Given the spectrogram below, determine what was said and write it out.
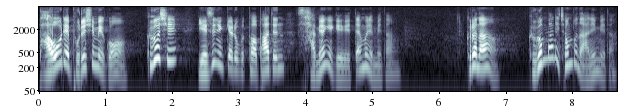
바울의 부르심이고 그것이 예수님께로부터 받은 사명이기 때문입니다. 그러나 그것만이 전부는 아닙니다.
